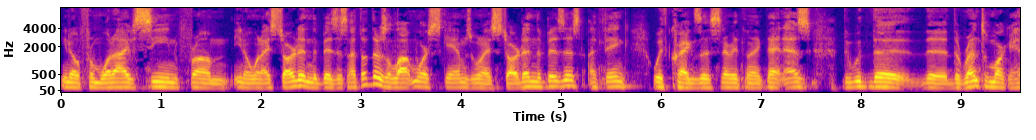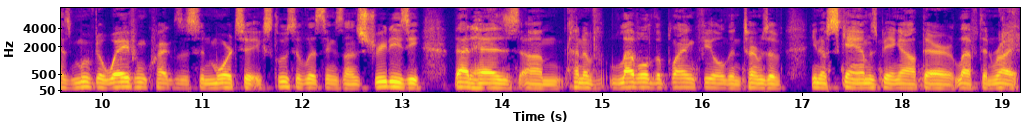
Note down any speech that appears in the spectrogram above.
you know from what I've seen from you know when I started in the business, I thought there was a lot more scams when I started in the business. I think with Craigslist and everything like that. And as the, with the the the rental market has moved away from Craigslist and more to exclusive listings on StreetEasy, that has um, kind of leveled the playing field in terms of you know scams being out there left and right.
